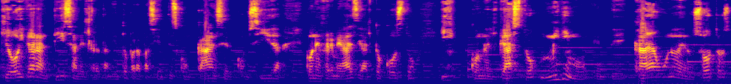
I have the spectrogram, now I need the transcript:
que hoy garantizan el tratamiento para pacientes con cáncer, con SIDA, con enfermedades de alto costo y con el gasto mínimo de cada uno de nosotros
